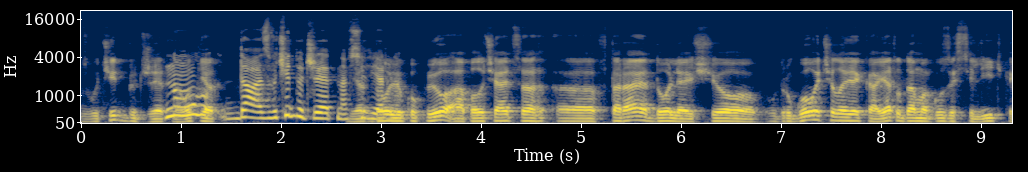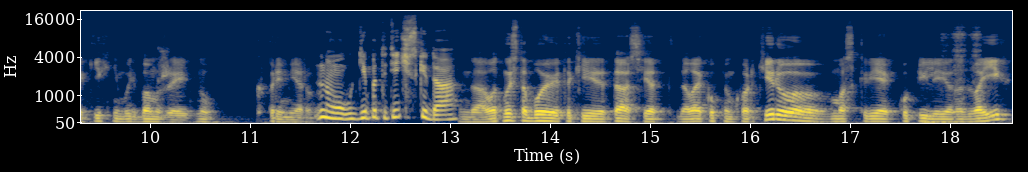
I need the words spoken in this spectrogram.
звучит бюджетно. Ну, вот я, да, звучит бюджетно, все я верно. долю куплю, а получается э, вторая доля еще у другого человека, а я туда могу заселить каких-нибудь бомжей, ну, к примеру. Ну, гипотетически, да. Да, вот мы с тобой такие, да, Свет, давай купим квартиру в Москве, купили ее на двоих.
